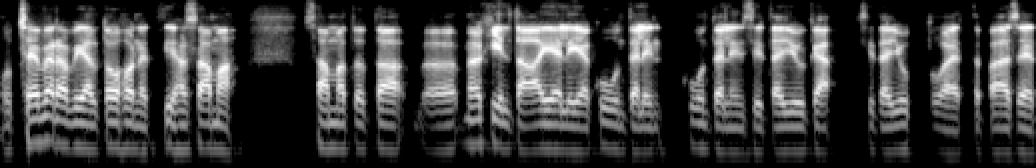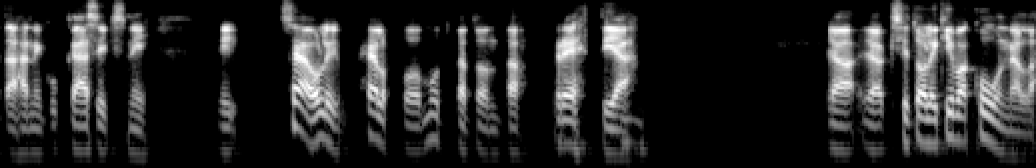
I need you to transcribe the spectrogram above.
Mutta sen verran vielä tuohon, että ihan sama, sama tota, mökiltä ajelin ja kuuntelin, kuuntelin sitä, jykä, sitä juttua, että pääsee tähän niin kuin käsiksi, niin, niin se oli helppoa, mutkatonta, rehtiä. Mm. Ja, ja sitten oli kiva kuunnella.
